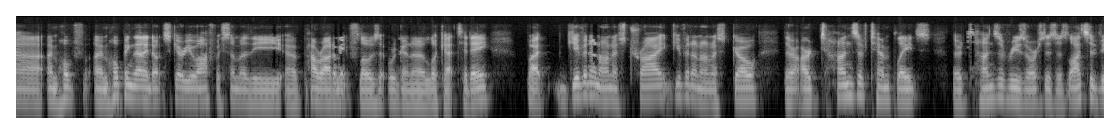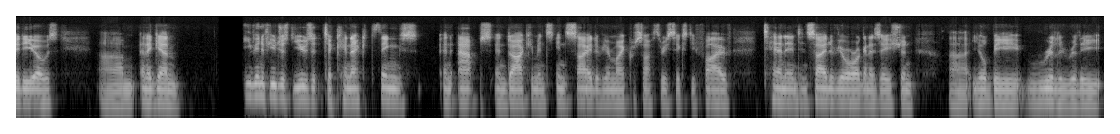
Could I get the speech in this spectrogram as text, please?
Uh, I'm hope I'm hoping that I don't scare you off with some of the uh, Power Automate flows that we're going to look at today, but give it an honest try, give it an honest go. There are tons of templates, there are tons of resources, there's lots of videos, um, and again, even if you just use it to connect things and apps and documents inside of your Microsoft 365 tenant, inside of your organization, uh, you'll be really, really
